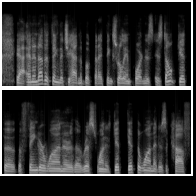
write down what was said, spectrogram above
yeah, and another thing that you had in the book that I think is really important is is don't get the the finger one or the wrist one. Is get get the one that is a cuff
